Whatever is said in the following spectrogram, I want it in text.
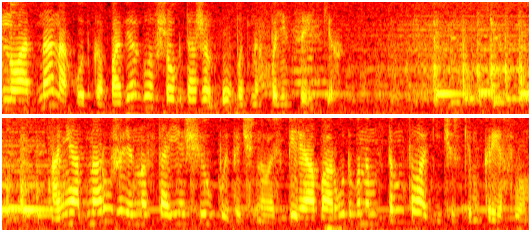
Но одна находка повергла в шок даже опытных полицейских. Они обнаружили настоящую пыточную с переоборудованным стоматологическим креслом.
